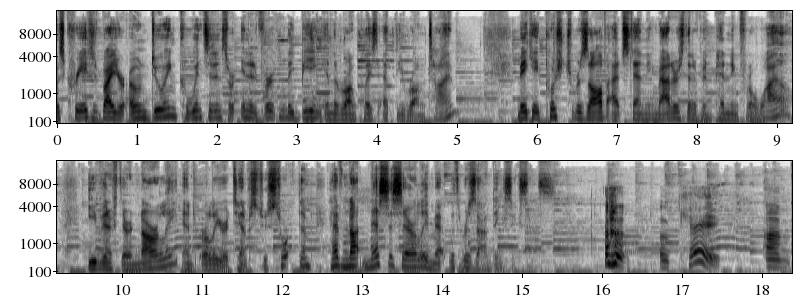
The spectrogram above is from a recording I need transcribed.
was created by your own doing, coincidence, or inadvertently being in the wrong place at the wrong time. Make a push to resolve outstanding matters that have been pending for a while, even if they're gnarly and earlier attempts to sort them have not necessarily met with resounding success. okay. Um,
